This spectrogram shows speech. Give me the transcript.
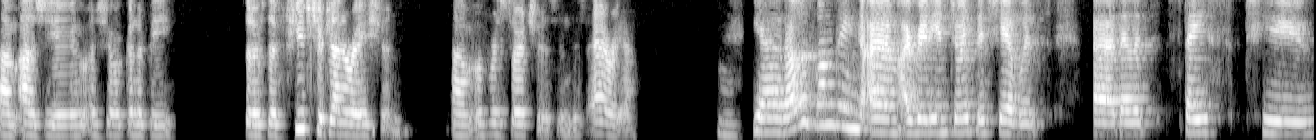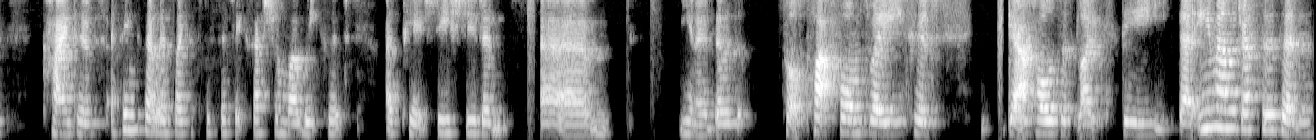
um, as you, as you're going to be sort of the future generation um, of researchers in this area. Mm. Yeah, that was one thing um, I really enjoyed this year was uh, there was space to kind of i think there was like a specific session where we could as phd students um, you know there was sort of platforms where you could get a hold of like the their email addresses and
